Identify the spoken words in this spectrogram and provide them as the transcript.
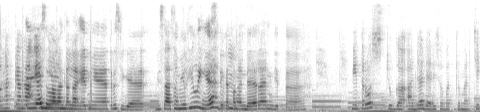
semangat KKN. Iya semangat KKN-nya, terus juga bisa sambil healing ya dekat Mm-mm. Pangandaran gitu. Nih terus juga ada dari sobat Gemercik.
